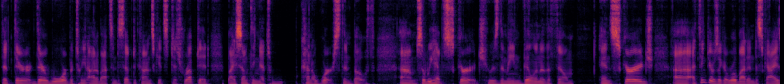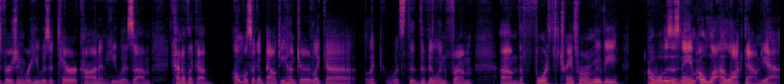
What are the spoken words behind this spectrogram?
that their their war between Autobots and Decepticons gets disrupted by something that's kind of worse than both. Um, so we have Scourge, who is the main villain of the film. And Scourge, uh, I think there was like a robot in disguise version where he was a Terrorcon and he was um, kind of like a almost like a bounty hunter, like a like what's the the villain from um, the fourth Transformer movie? Oh, what was his name? Oh, Lo- uh, Lockdown. Yeah.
